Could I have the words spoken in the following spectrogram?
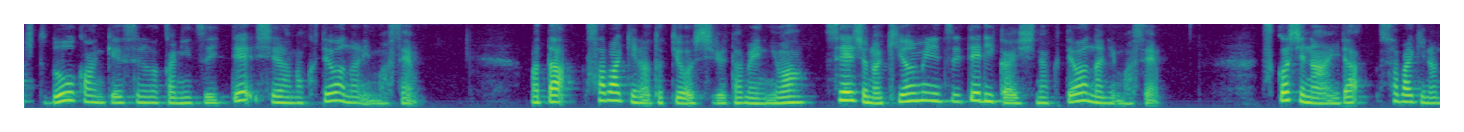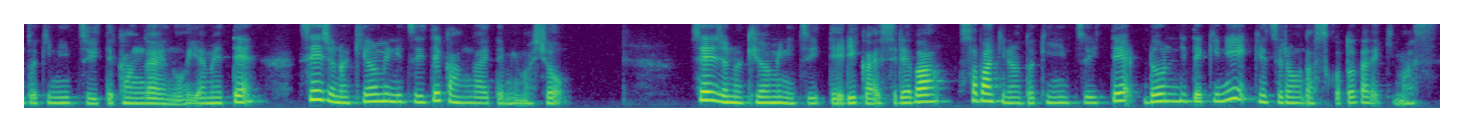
きとどう関係するのかについて知らなくてはなりません。また、裁きの時を知るためには、聖女の清めについて理解しなくてはなりません。少しの間、裁きの時について考えるのをやめて、聖女の清めについて考えてみましょう。聖女の清めについて理解すれば、裁きの時について論理的に結論を出すことができます。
